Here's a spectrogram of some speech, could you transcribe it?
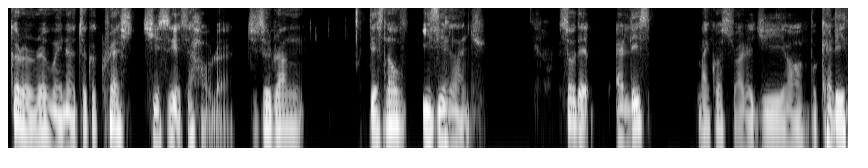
个人认为呢，这个 crash 其实也是好的，就是让 there's no easy lunch，so that at least MicroStrategy 和 Bukele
